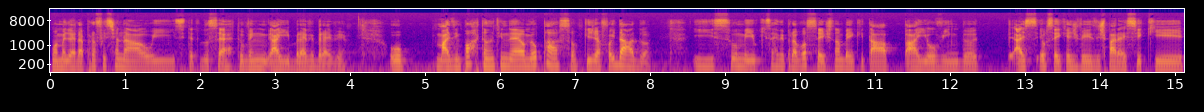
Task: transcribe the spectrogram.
uma melhora profissional e se der tudo certo, vem aí breve, breve. O mais importante, né, é o meu passo, que já foi dado. E isso meio que serve para vocês também que tá aí ouvindo. Eu sei que às vezes parece que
